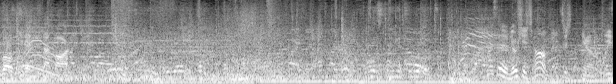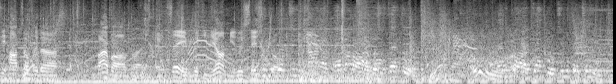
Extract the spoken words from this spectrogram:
A rope can get that far. Next time it's you. I said Yoshi jump. It's just, you know, easy hops over the fireball, but I would say if you jump, you lose stage control. 213, I have F5 versus Deku. Ooh, F5, Deku, 213.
